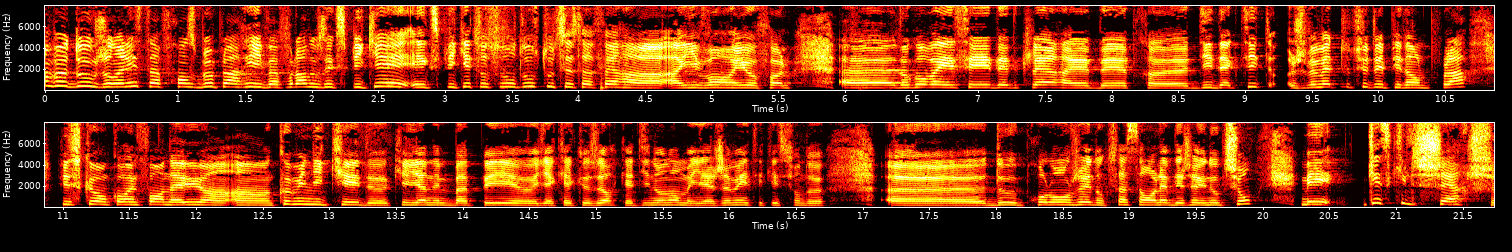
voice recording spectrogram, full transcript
Romain Bedoux, journaliste à France Bleu Paris, il va falloir nous expliquer et expliquer surtout toutes ces affaires à, Yvan Riofol. Euh, donc on va essayer d'être clair et d'être euh, didactique. Je vais mettre tout de suite les pieds dans le plat, puisque encore une fois on a eu un, communiqué de Kylian Mbappé euh, il y a quelques heures qui a dit non non mais il n'y a jamais été question de, de prolonger, donc ça ça enlève déjà une option. Mais qu'est-ce qu'il cherche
